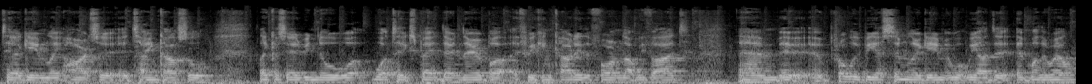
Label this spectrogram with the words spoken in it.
to a game like Hearts at, at Tynecastle. Like I said, we know what, what to expect down there, but if we can carry the form that we've had, um, it, will probably be a similar game to what we had at, at Motherwell.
